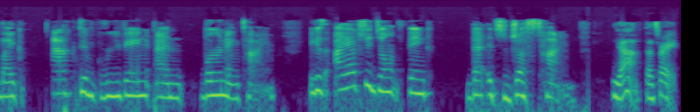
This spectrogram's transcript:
like active grieving and learning time. Because I actually don't think that it's just time. Yeah, that's right.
